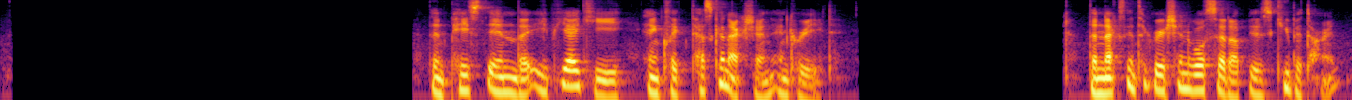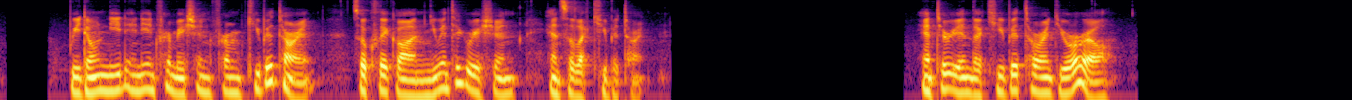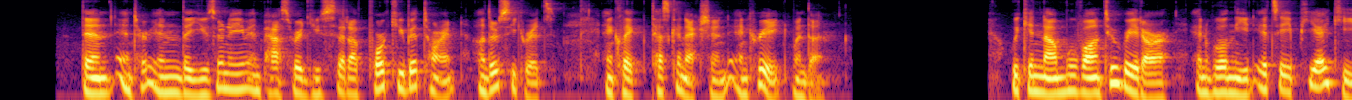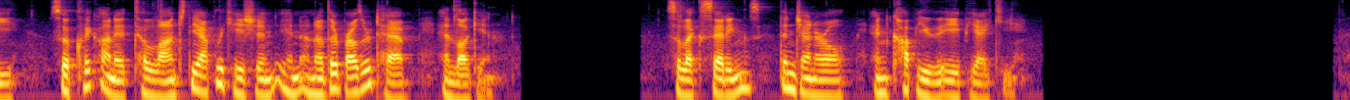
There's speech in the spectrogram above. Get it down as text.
then paste in the API key and click Test Connection and Create. The next integration we'll set up is qBittorrent. We don't need any information from qBittorrent, so click on New Integration and select qBittorrent. Enter in the qBittorrent URL, then enter in the username and password you set up for qBittorrent under Secrets and click Test Connection and Create when done. We can now move on to Radarr and we'll need its API key, so click on it to launch the application in another browser tab and log in. Select Settings, then General, and copy the API key.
